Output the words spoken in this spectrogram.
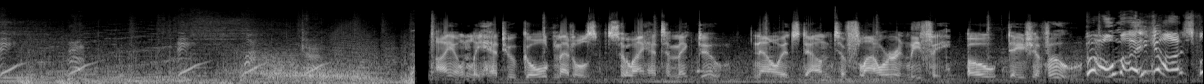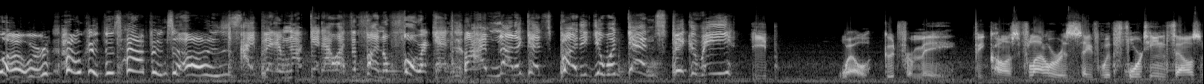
I only had two gold medals, so I had to make do. Now it's down to Flower and Leafy. Oh, deja vu. Oh my gosh, Flower! How could this happen to us? I better not get out at the final four again. I'm not against biting you again, Spickery! Eat. Well, good for me, because Flower is safe with 14,000.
